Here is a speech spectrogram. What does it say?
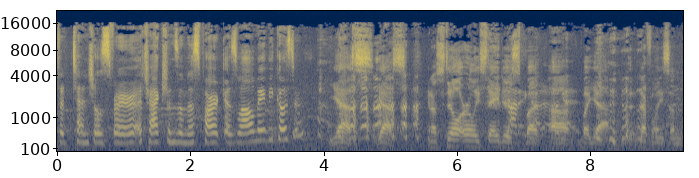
Potentials for attractions in this park as well, maybe coasters? Yes. yes. You know, still early stages, it, but uh, okay. but yeah, definitely some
